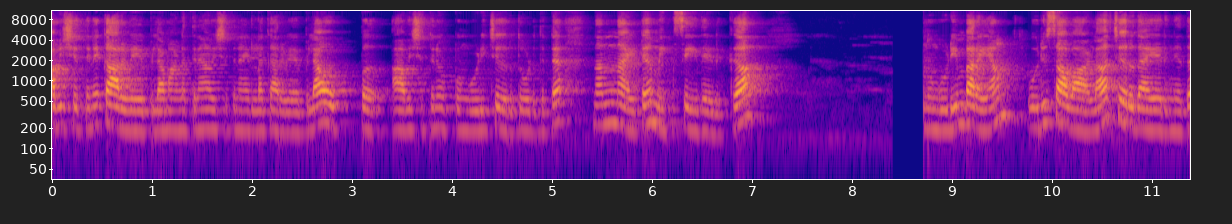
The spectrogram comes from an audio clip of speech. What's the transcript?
ആവശ്യത്തിന് കറിവേപ്പില മണത്തിന് ആവശ്യത്തിനായിട്ടുള്ള കറിവേപ്പില ഉപ്പ് ആവശ്യത്തിന് ഉപ്പും കൂടി ചേർത്ത് കൊടുത്തിട്ട് നന്നായിട്ട് മിക്സ് ചെയ്തെടുക്കുക. ഒന്നും കൂടിയും പറയാം. ഒരു സവാള ചെറുതായി അരിഞ്ഞത്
